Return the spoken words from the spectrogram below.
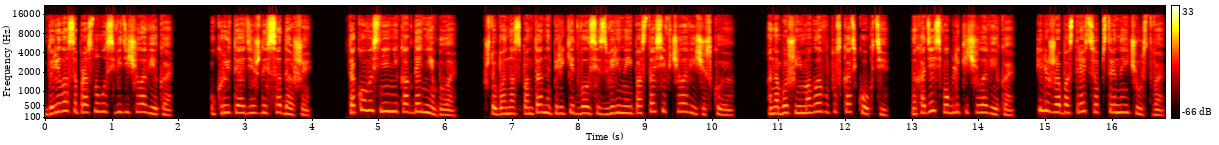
Дариласа проснулась в виде человека, укрытой одеждой Садаши. Такого с ней никогда не было, чтобы она спонтанно перекидывалась из звериной ипостаси в человеческую. Она больше не могла выпускать когти, находясь в облике человека, или же обострять собственные чувства.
